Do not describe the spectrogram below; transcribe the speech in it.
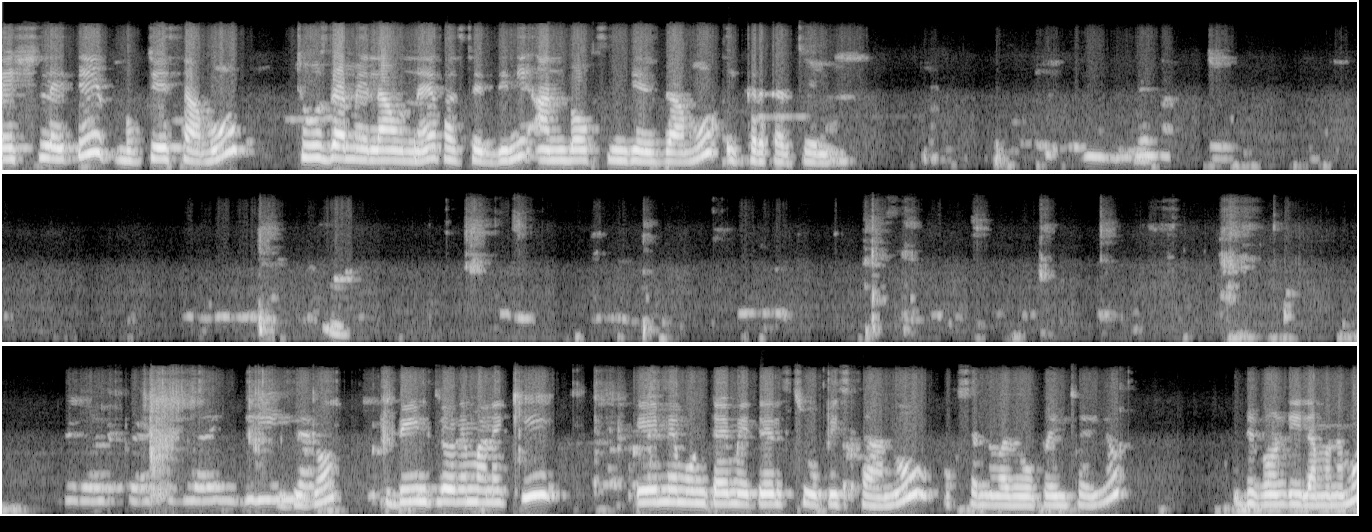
మెష్లు అయితే బుక్ చేసాము. చూద్దాం ఎలా ఉన్నాయో ఫస్ట్ దీన్ని అన్బాక్సింగ్ చేద్దాము. ఇక్కడ ఖర్చు ఇదిగో దీంట్లోనే మనకి ఏమేమి ఉంటాయి మెటీరియల్స్ చూపిస్తాను. ఒకసారి నువ్వు అది ఓపెన్ చేయు ఇదిగోండి ఇలా మనము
